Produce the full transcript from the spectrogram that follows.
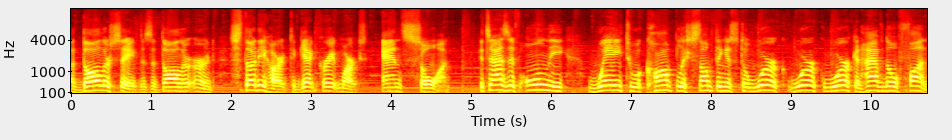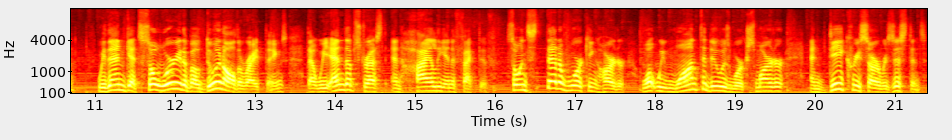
A dollar saved is a dollar earned. Study hard to get great marks, and so on. It's as if only way to accomplish something is to work, work, work, and have no fun. We then get so worried about doing all the right things that we end up stressed and highly ineffective. So instead of working harder, what we want to do is work smarter and decrease our resistance.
